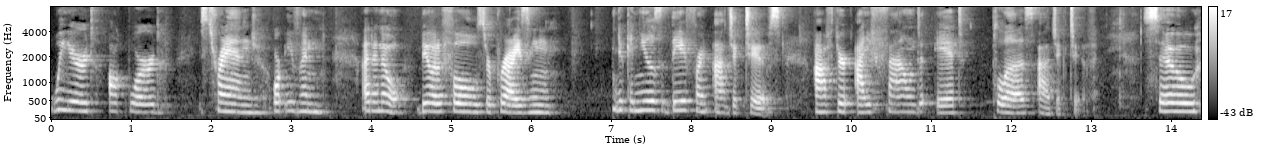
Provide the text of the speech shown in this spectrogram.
weird, awkward, strange, or even I don't know, beautiful, surprising. You can use different adjectives after I found it plus adjective. So,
